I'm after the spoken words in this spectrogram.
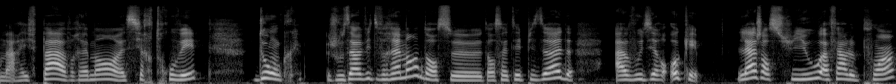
n'arrive pas à vraiment euh, s'y retrouver. Donc, je vous invite vraiment dans, ce, dans cet épisode à vous dire, ok, là j'en suis où à faire le point,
